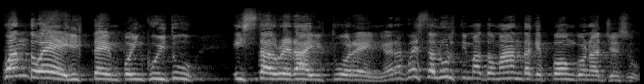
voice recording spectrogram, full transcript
Quando è il tempo in cui tu instaurerai il tuo regno? Era questa l'ultima domanda che pongono a Gesù.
